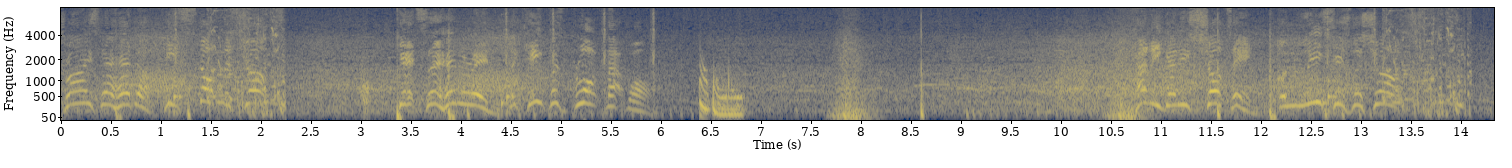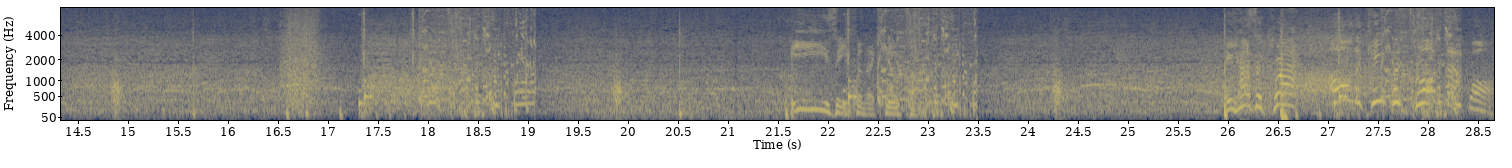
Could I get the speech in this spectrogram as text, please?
Tries the header. He stopped the shot. Gets the header in. The keeper's blocked that one. Can he get his shot in? Unleashes the shot. Easy for the keeper. He has a crack. Oh, the keeper's blocked that one.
